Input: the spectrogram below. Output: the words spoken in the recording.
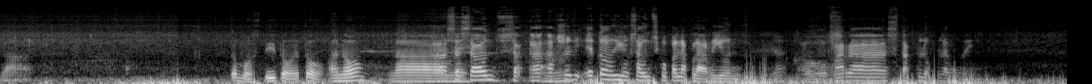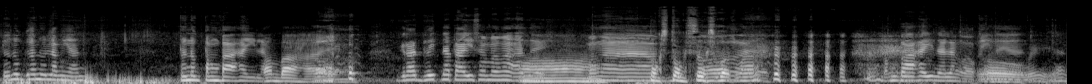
Yan. Ito boss, dito, ito, ano? Na, Ah, sa sound, sa, ah, actually, ito yung sounds ko pala, Clarion. Ayan. Oo, para stock look lang rin. Tunog ano lang yan? Tunog pang bahay lang. Pambahay. Oo. Graduate na tayo sa mga ano eh, Ah. mga Tugs-tugs-tugs, Oo, boss, ma. eh. pang bahay na lang okay na yan. Okay, yan.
